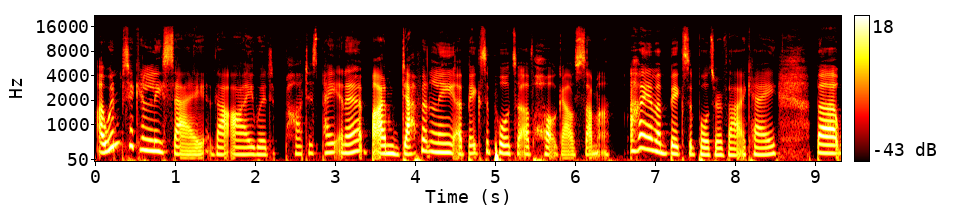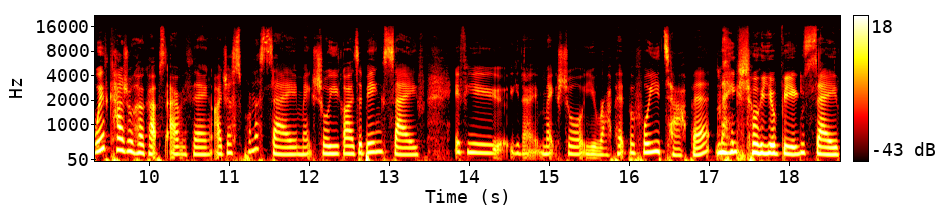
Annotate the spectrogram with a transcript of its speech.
I wouldn't particularly say that I would participate in it, but I'm definitely a big supporter of Hot Girl Summer. I am a big supporter of that, okay? But with casual hookups everything, I just want to say make sure you guys are being safe. If you, you know, make sure you wrap it before you tap it, make sure you're being safe,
